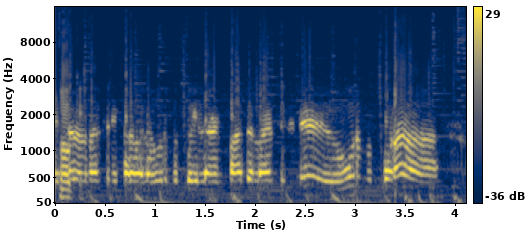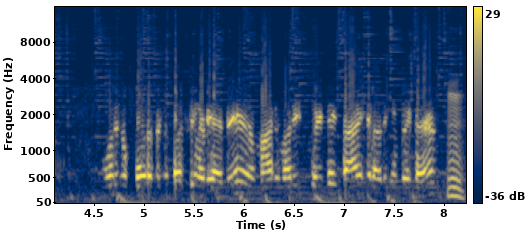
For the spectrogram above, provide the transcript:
என்ன. நடந்தாலும் சரி பரவாயில்ல ஊருக்கு போயிடலாம் பார்த்துடலாம்னு சொல்லிட்டு ஊருக்கு போனா ஊருக்கு போறதுக்கு பஸ் கிடையாது. மாறி மாறி போயிட்டு காரைக்கால் வரைக்கும் போயிட்டேன்.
